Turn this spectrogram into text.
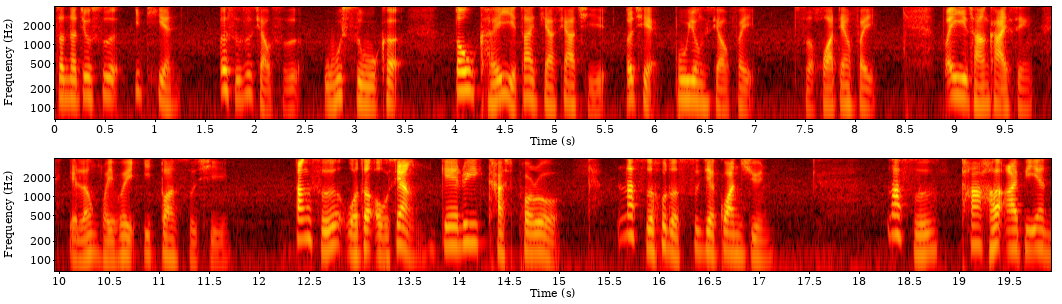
真的就是一天二十四小时无时无刻都可以在家下棋，而且不用消费，只花电费，非常开心，也能回味一段时期。当时我的偶像 Gary Kasparov，那时候的世界冠军。那时，他和 IBM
